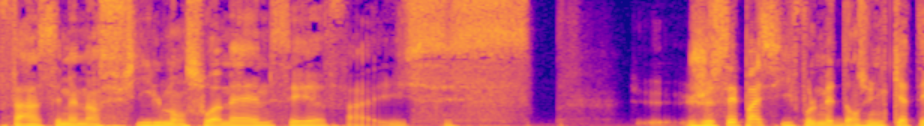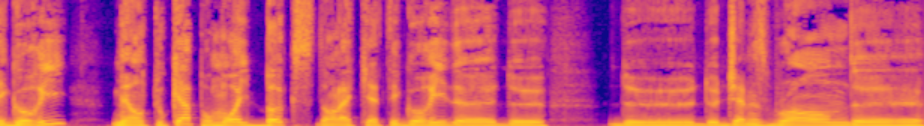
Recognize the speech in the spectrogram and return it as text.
enfin c'est même un film en soi-même. C'est, enfin, c'est- je sais pas s'il faut le mettre dans une catégorie, mais en tout cas pour moi il boxe dans la catégorie de de de, de James Brown, de,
